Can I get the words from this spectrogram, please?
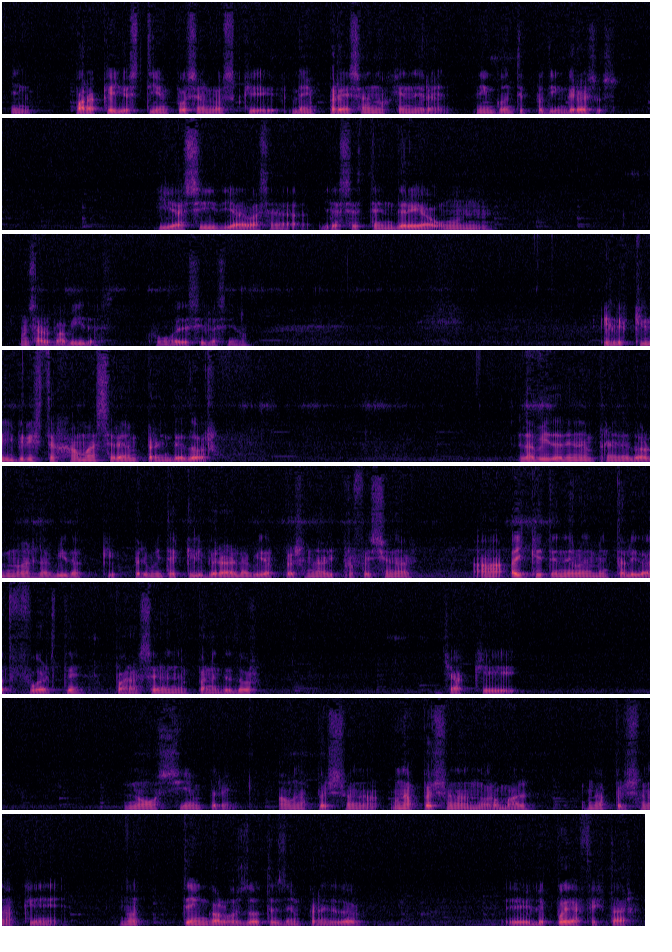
para aquellos tiempos en los que la empresa no genera ningún tipo de ingresos. Y así ya, vas ya se tendría un, un salvavidas, como decirlo así, ¿no? El equilibrista jamás será emprendedor. La vida de un emprendedor no es la vida que permite equilibrar la vida personal y profesional. Ah, hay que tener una mentalidad fuerte para ser un emprendedor, ya que no siempre a una persona, una persona normal, una persona que no tenga los dotes de emprendedor, eh, le puede afectar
